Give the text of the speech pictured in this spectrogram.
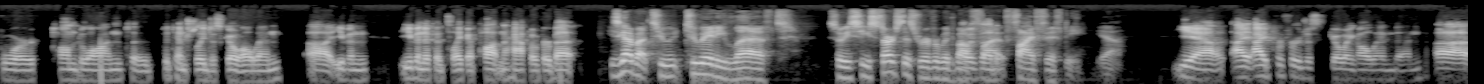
for Tom Dwan to potentially just go all in, uh, even even if it's like a pot and a half over bet. He's got about two two eighty left, so he he starts this river with about oh, five five fifty. Yeah. Yeah, I, I prefer just going all in then. Uh,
